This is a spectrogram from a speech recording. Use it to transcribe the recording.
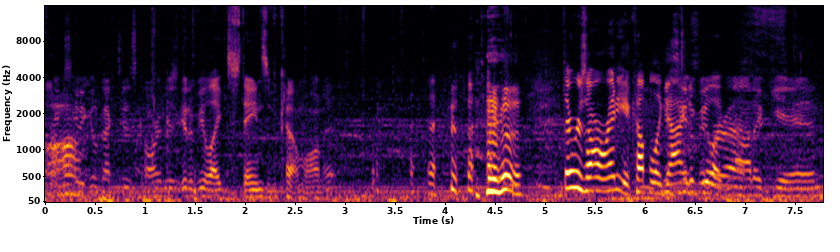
Frank's gonna go back to his car. There's gonna be like stains of cum on it. There was already a couple of He's guys. gonna be like, were, uh, not again.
